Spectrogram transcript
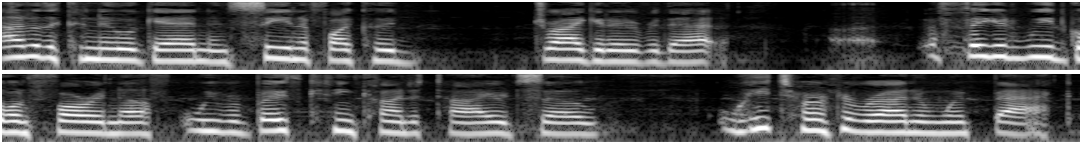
out of the canoe again and seeing if I could drag it over that. Uh, I figured we'd gone far enough. We were both getting kind of tired, so we turned around and went back.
